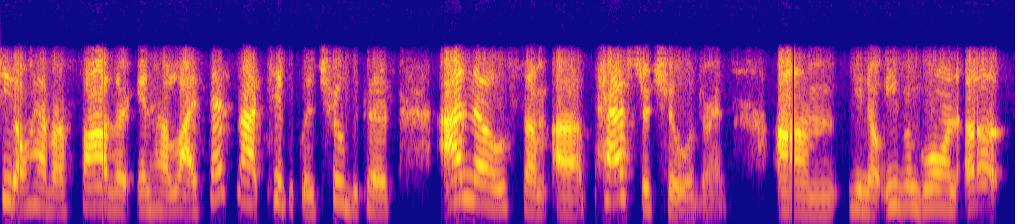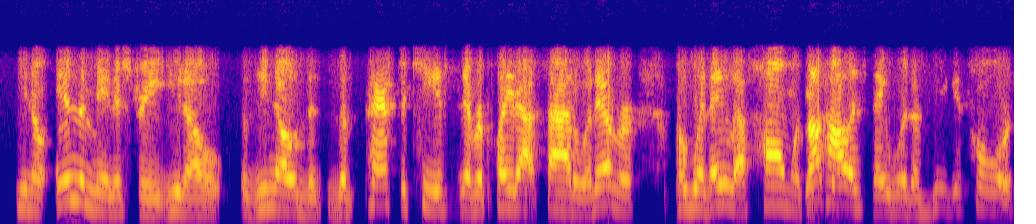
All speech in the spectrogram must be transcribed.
she don't have her father in her life. That's not typically true because I know some uh pastor children, um, you know, even growing up, you know, in the ministry, you know, you know, the the pastor kids never played outside or whatever, but when they left home with the the- college, they were the biggest whores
